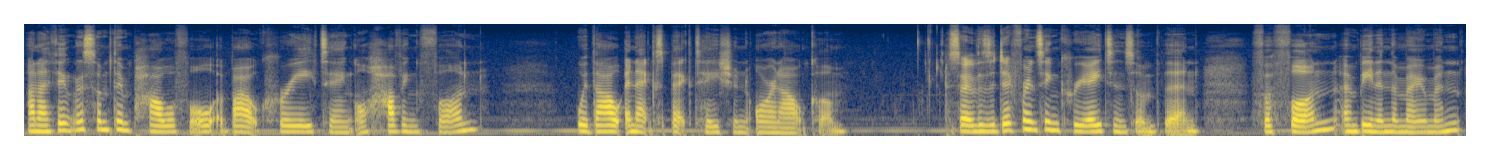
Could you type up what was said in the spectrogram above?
And I think there's something powerful about creating or having fun without an expectation or an outcome. So, there's a difference in creating something for fun and being in the moment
